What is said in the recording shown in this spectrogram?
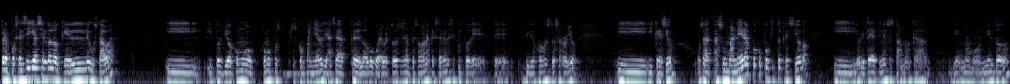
Pero pues él siguió haciendo lo que él le gustaba y, y pues vio como, como pues sus compañeros, ya sea Fede Lobo, whatever, todos ellos empezaron a crecer en ese tipo de, de videojuegos y todo ese rollo y, y creció. O sea, a su manera, poco a poquito creció y ahorita ya tiene su estamo acá bien mamón, bien todo.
